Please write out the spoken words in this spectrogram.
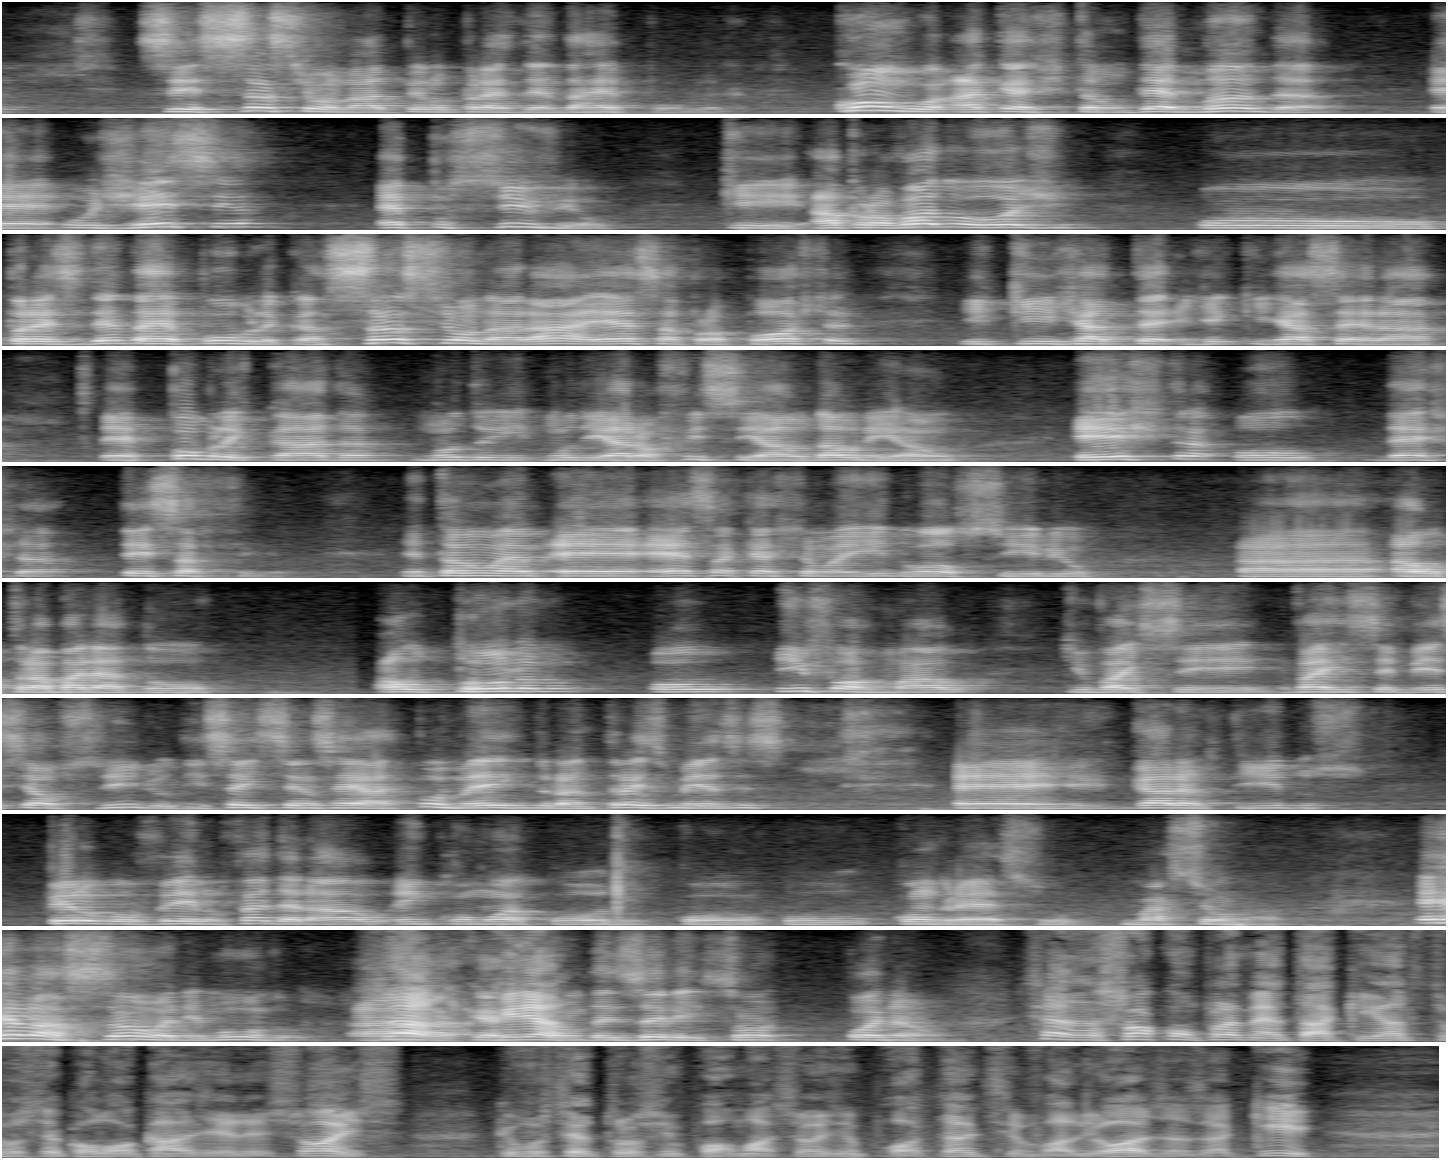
ser sancionado pelo presidente da República. Como a questão demanda é, urgência, é possível que, aprovado hoje, o presidente da República sancionará essa proposta e que já, te, que já será é, publicada no, no Diário Oficial da União, extra ou desta terça-feira. Então, é, é essa questão aí do auxílio a, ao trabalhador autônomo ou informal que vai, ser, vai receber esse auxílio de 600 reais por mês durante três meses, é, garantidos pelo governo federal em comum acordo com o Congresso Nacional. Em relação, Edmundo, à César, questão queria... das eleições. Pois não. César, só complementar aqui, antes de você colocar as eleições, que você trouxe informações importantes e valiosas aqui,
